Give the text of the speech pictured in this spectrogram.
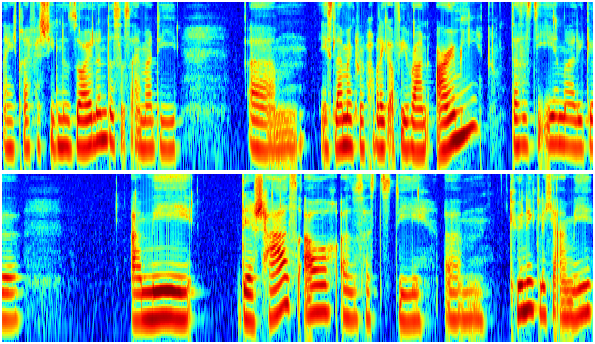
eigentlich drei verschiedene Säulen. Das ist einmal die ähm, Islamic Republic of Iran Army. Das ist die ehemalige Armee der Schahs auch, also das heißt die ähm, königliche Armee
